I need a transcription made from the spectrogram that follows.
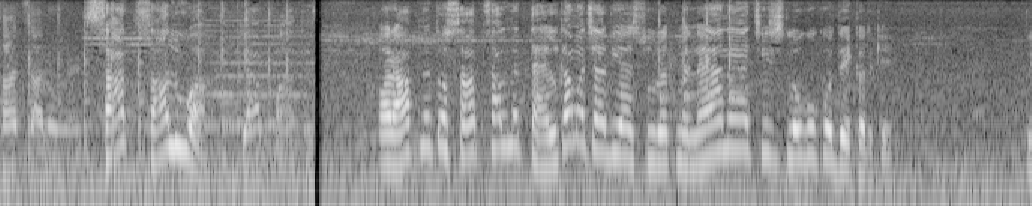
सात साल हो गए। सात साल हुआ? क्या बात है। और आपने तो सात साल में तहलका मचा दिया है सूरत में नया नया चीज़ लोगों को दे करके तो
